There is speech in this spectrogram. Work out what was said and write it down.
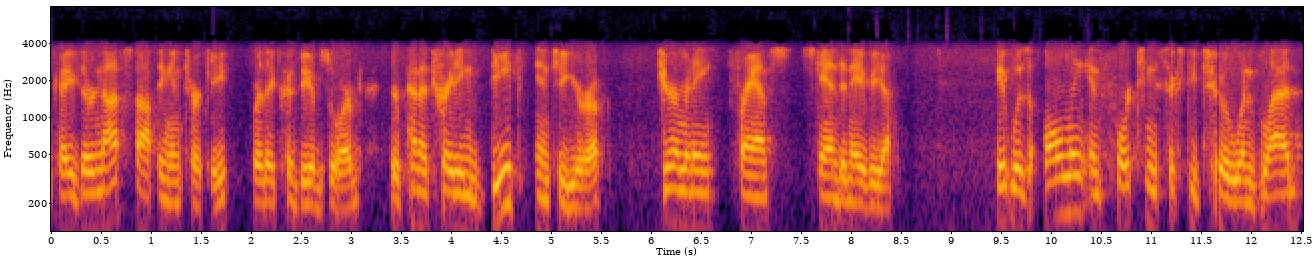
Okay, they're not stopping in Turkey where they could be absorbed. They're penetrating deep into Europe, Germany, France, Scandinavia. It was only in 1462 when Vlad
